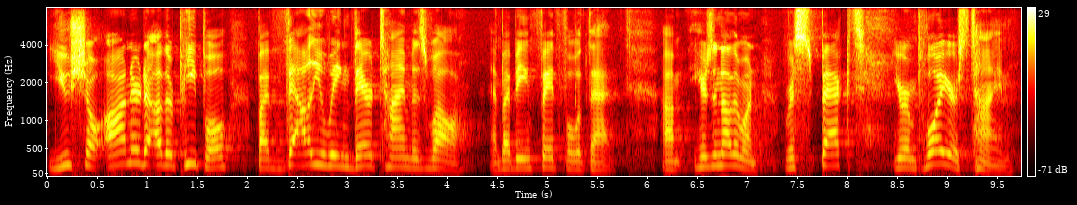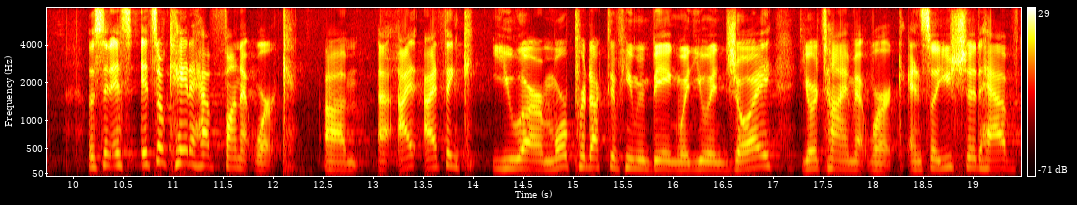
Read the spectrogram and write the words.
you show honor to other people by valuing their time as well and by being faithful with that. Um, here's another one respect your employer's time. Listen, it's, it's okay to have fun at work. Um, I, I think you are a more productive human being when you enjoy your time at work. And so you should have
